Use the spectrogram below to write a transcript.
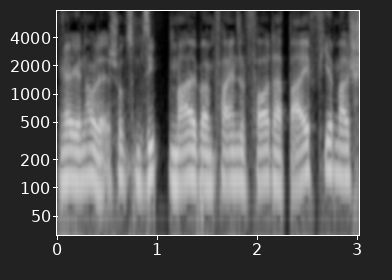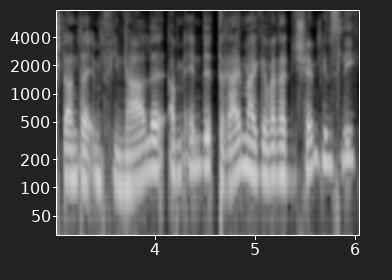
Ja, genau, der ist schon zum siebten Mal beim Final Four dabei. Viermal stand er im Finale am Ende, dreimal gewann er die Champions League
